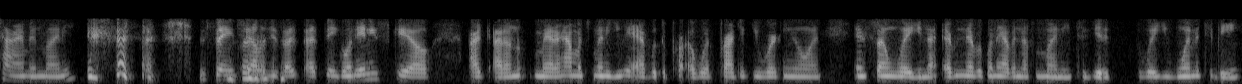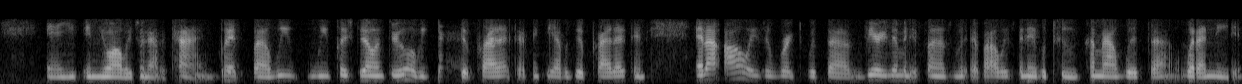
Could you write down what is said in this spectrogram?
time and money. the same challenges I, I think on any scale. I, I don't no matter how much money you have with the pro, what project you're working on. In some way, you're not ever never going to have enough money to get it the way you want it to be, and you and you always run out of time. But uh, we we pushed it on through, and we got a good product. I think we have a good product, and and I always have worked with uh, very limited funds. I've always been able to come out with uh, what I needed.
